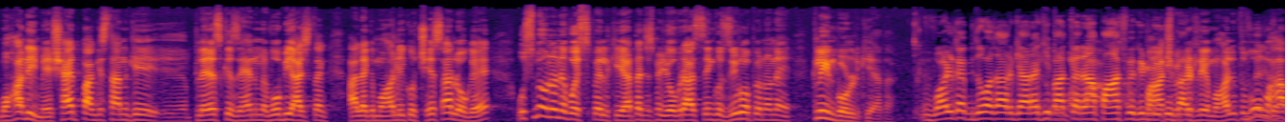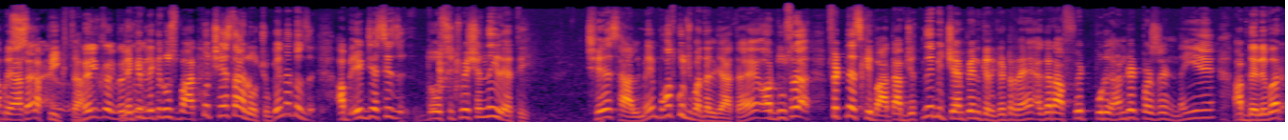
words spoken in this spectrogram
मोहाली में शायद पाकिस्तान के प्लेयर्स के जहन में वो भी आज तक हालाँकि मोहाली को छः साल हो गए उसमें उन्होंने वो स्पेल किया था जिसमें युवराज सिंह को ज़ीरो पे उन्होंने क्लीन बोल्ड किया था। वर्ल्ड कप 2011 की बात कर रहे हैं पाँच विकेट पाँच विकेट लिए मोहाली तो वो वहाँ प्रयास का पीक था। बिल्कुल। लेकिन लेकिन उस बात को छह साल हो चुके ना तो अब एक जैसी तो सिचुएशन नहीं रहती। छह साल में बहुत कुछ बदल जाता है। और दूसरा फिटनेस की बात आप जितने भी चैंपियन क्रिकेटर हैं अगर आप फिट पूरे हंड्रेड परसेंट नहीं है आप डिलीवर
